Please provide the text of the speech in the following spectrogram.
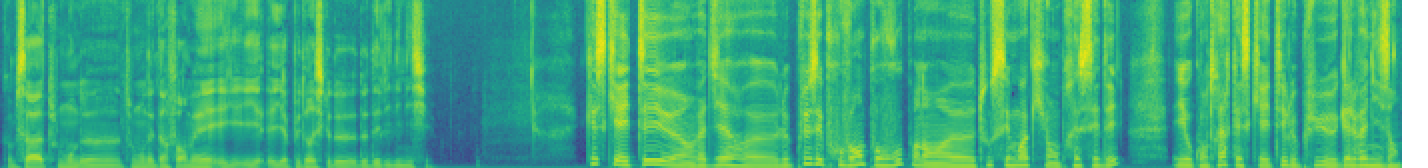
Comme ça, tout le monde, tout le monde est informé et il n'y a plus de risque de, délit d'initié. Qu'est-ce qui a été, euh, on va dire, le plus éprouvant pour vous pendant tous ces mois qui ont précédé? Et au contraire, qu'est-ce qui a été le plus galvanisant?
